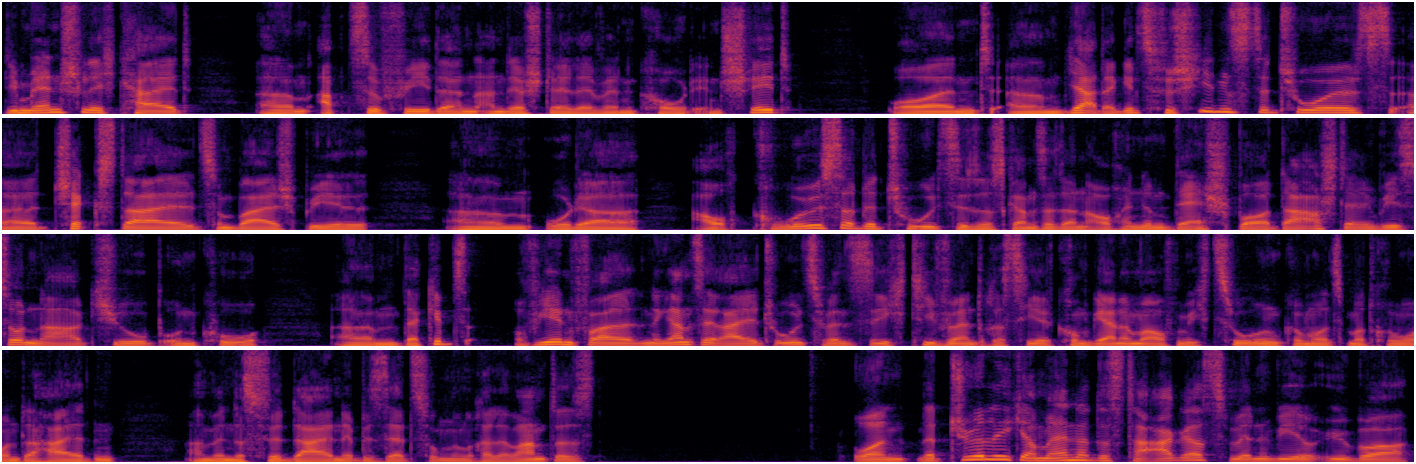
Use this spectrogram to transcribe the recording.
die Menschlichkeit ähm, abzufedern an der Stelle, wenn Code entsteht. Und ähm, ja, da gibt es verschiedenste Tools, äh, Checkstyle zum Beispiel ähm, oder auch größere Tools, die das Ganze dann auch in einem Dashboard darstellen, wie SonarCube und Co. Ähm, da gibt es auf jeden Fall eine ganze Reihe Tools. Wenn es dich tiefer interessiert, komm gerne mal auf mich zu und können wir uns mal drüber unterhalten, äh, wenn das für deine Besetzungen relevant ist. Und natürlich am Ende des Tages, wenn wir über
